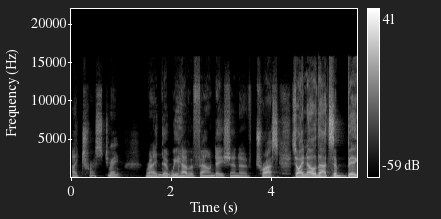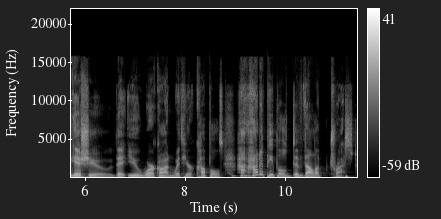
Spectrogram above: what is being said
I trust you. Right. Right? Mm-hmm. That we have a foundation of trust. So I know that's a big issue that you work on with your couples. How, how do people develop trust?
